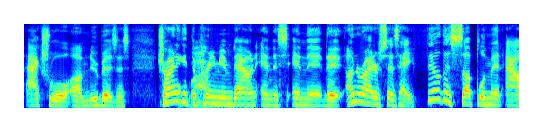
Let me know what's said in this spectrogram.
actual um, new business. Trying to get the premium down, and this and the the underwriter says, "Hey, fill this supplement out.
